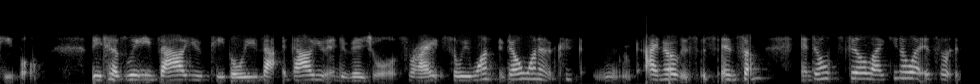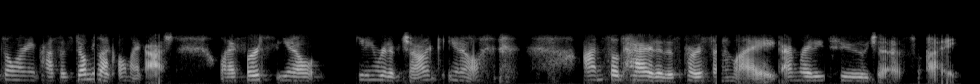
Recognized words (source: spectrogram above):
people because we value people, we va- value individuals, right? So we want don't want to. I know it's, it's in some and don't feel like you know what it's a, it's a learning process. Don't be like oh my gosh, when I first you know getting rid of junk, you know, I'm so tired of this person. Like I'm ready to just like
